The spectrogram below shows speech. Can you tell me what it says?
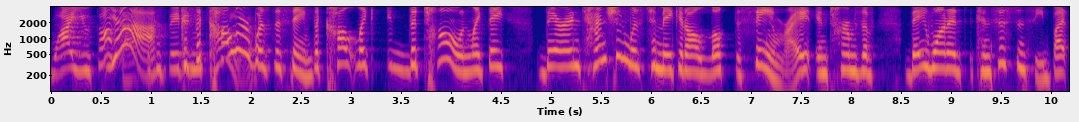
why you thought that. Because they because the color you. was the same. The color, like the tone, like they, their intention was to make it all look the same, right? In terms of they wanted consistency, but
